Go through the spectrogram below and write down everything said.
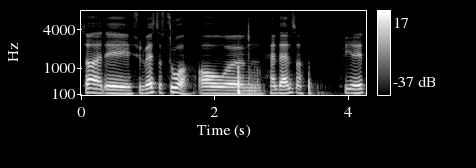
så er det Sylvesters tur, og øhm, han danser 4-1.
